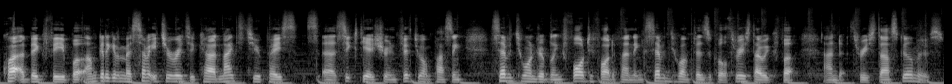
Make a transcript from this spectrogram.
quite a big fee. But I'm going to give him a 72 rated card, 92 pace, uh, 68 shooting, 51 passing, 71 dribbling, 44 defending, 71 physical, 3 star weak foot, and 3 star skill moves.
